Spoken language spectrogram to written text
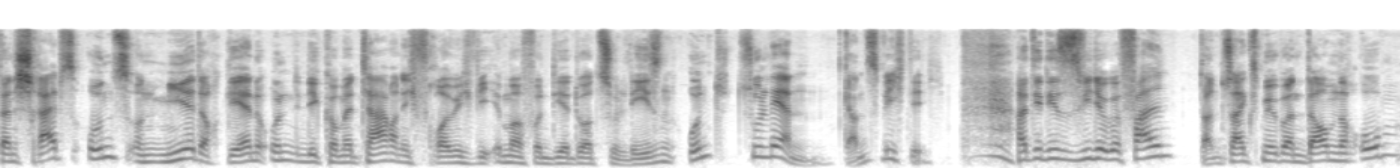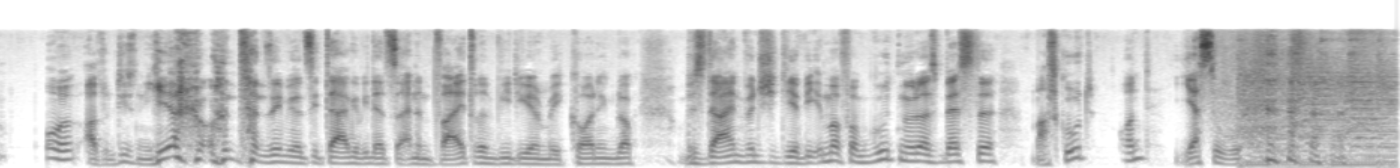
Dann schreib's uns und mir doch gerne unten in die Kommentare und ich freue mich wie immer von dir dort zu lesen und zu lernen. Ganz wichtig. Hat dir dieses Video gefallen? Dann zeig's mir über einen Daumen nach oben also diesen hier. Und dann sehen wir uns die Tage wieder zu einem weiteren Video im Recording-Blog. Bis dahin wünsche ich dir wie immer vom Guten nur das Beste. Mach's gut und Yassou!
